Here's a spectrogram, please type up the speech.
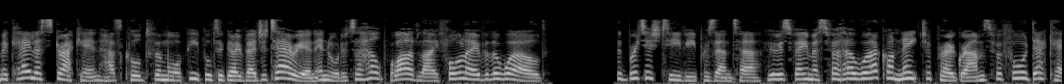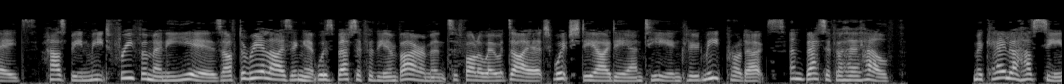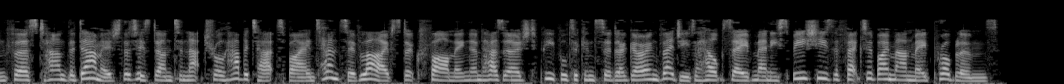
Michaela Strachan has called for more people to go vegetarian in order to help wildlife all over the world. The British TV presenter, who is famous for her work on nature programs for four decades, has been meat-free for many years after realizing it was better for the environment to follow a diet which didn't include meat products, and better for her health. Michaela has seen firsthand the damage that is done to natural habitats by intensive livestock farming and has urged people to consider going veggie to help save many species affected by man-made problems.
